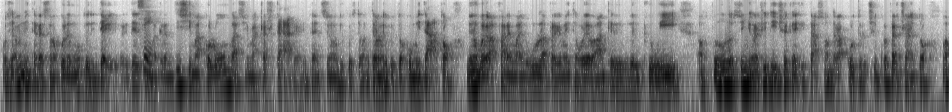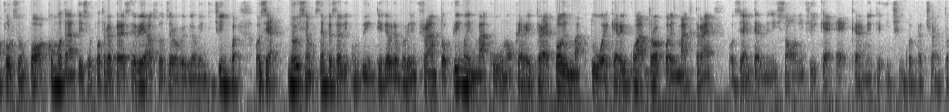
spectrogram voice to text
ossia a me mi interessano quelle molto di Daly, perché Daly sì. è una grandissima colomba assieme a Kashkari all'interno di, questo, all'interno di questo comitato, lui non voleva fare mai nulla, praticamente voleva anche ridurre il QI, il signore ci dice che il tasso andrà oltre il 5%, ma forse un po' accomodante se potrebbe essere rialzo 0,25, ossia noi siamo sempre stati convinti che avrebbero infranto prima il Mach 1 che era il 3, poi il Mach 2 che era il 4, poi il Mach 3, ossia in termini sonici che è chiaramente il 5%.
